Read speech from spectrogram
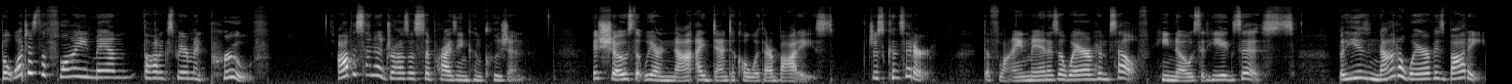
But what does the flying man thought experiment prove? Avicenna draws a surprising conclusion. It shows that we are not identical with our bodies. Just consider the flying man is aware of himself, he knows that he exists, but he is not aware of his body.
